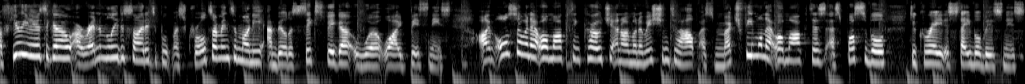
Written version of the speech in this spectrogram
A few years ago, I randomly decided to put my scroll time into money and build a six figure worldwide business. I'm also a network marketing coach and I'm on a mission to help as much female network marketers as possible to create a stable business.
